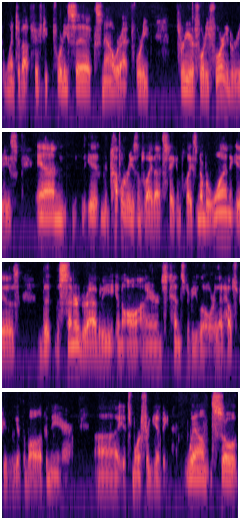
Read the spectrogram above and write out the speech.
went to about 50 46 now we're at 43 or 44 degrees. And it, a couple of reasons why that's taken place. Number one is that the center of gravity in all irons tends to be lower. That helps people get the ball up in the air. Uh, it's more forgiving. Well so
